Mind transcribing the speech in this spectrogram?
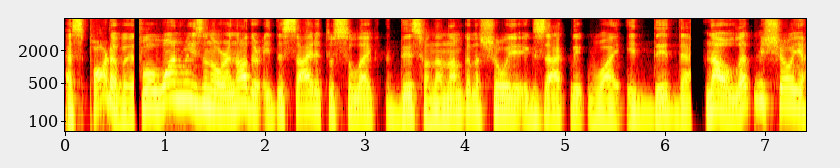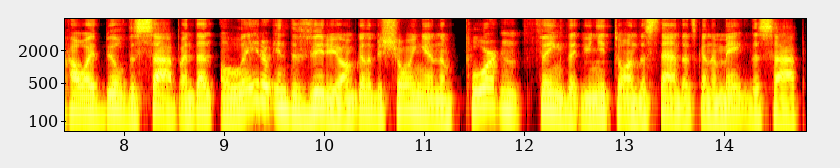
as part of it. For one reason or another, it decided to select this one. And I'm going to show you exactly why it did that. Now, let me show you how I build this app. And then later in the video, I'm going to be showing you an important thing that you need to understand that's going to make this app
